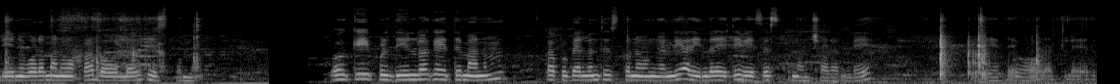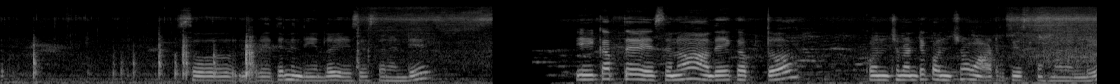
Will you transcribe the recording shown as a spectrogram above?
దీన్ని కూడా మనం ఒక బౌల్లోకి తీసుకుందాం. ఓకే ఇప్పుడు దీనిలోకి అయితే మనం కప్పు బెల్లం తీసుకున్నాం కండి అది ఇందులో అయితే వేసేసుకున్నాం చూడండి. ఇదైతే ఓడట్లేదు సో ఇప్పుడైతే నేను దీనిలో వేసేస్తానండి. ఏ కప్తో వేసానో అదే కప్తో కొంచెం అంటే కొంచెం వాటర్ తీసుకుంటున్నానండి.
